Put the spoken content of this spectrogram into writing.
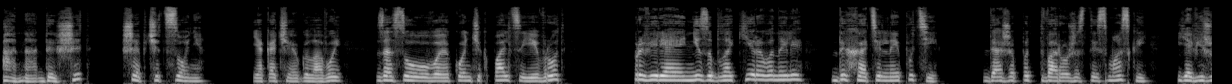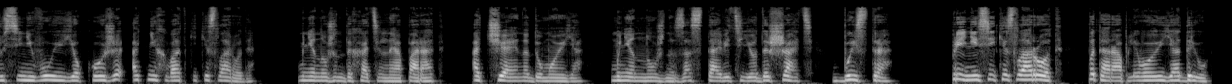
«Она дышит?» — шепчет Соня. Я качаю головой, засовывая кончик пальца ей в рот, проверяя, не заблокированы ли дыхательные пути. Даже под творожистой смазкой я вижу синеву ее кожи от нехватки кислорода. Мне нужен дыхательный аппарат. Отчаянно думаю я. Мне нужно заставить ее дышать. Быстро! «Принеси кислород!» Поторапливаю я Дрю.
